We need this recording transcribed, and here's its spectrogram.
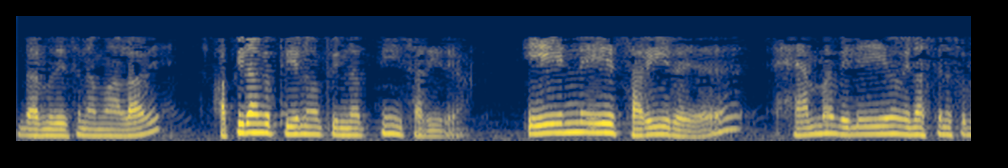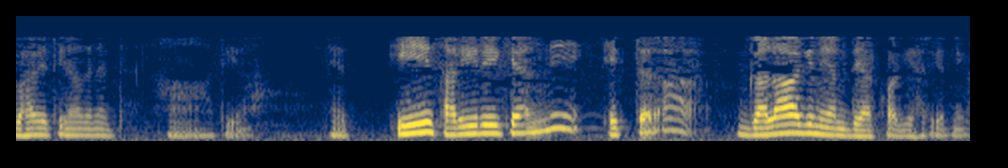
ධර්මදේශනා මාලාවේ අපි ළඟ තියෙනවා පින්නත් මේ ශරීරයක්. ඒන්නේ ඒ ශරීරය හැම වෙලෙම වෙනස් වෙන ස්වභාවය තියෙනවද නැද්ද? ආ තියෙනවා. නේද? ඒ ශරීරය කියන්නේ එක්තරා ගලාගෙන යන දෙයක් වගේ හරියට නිකන්.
